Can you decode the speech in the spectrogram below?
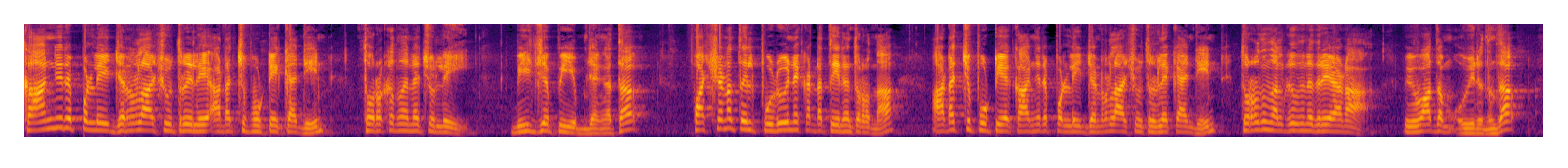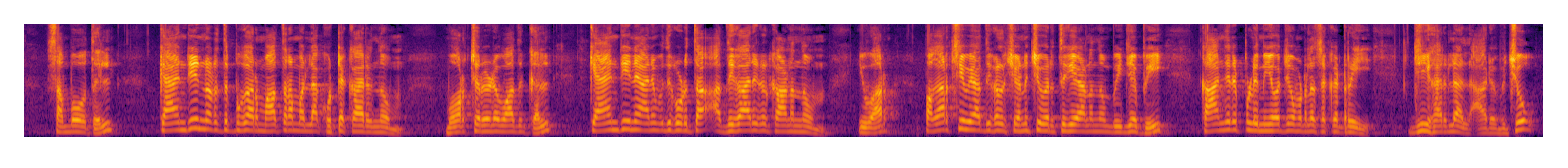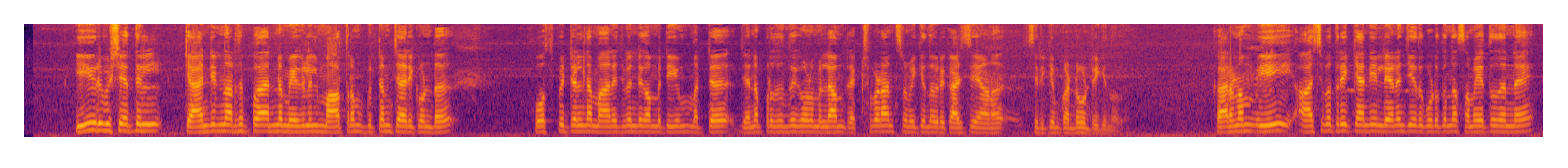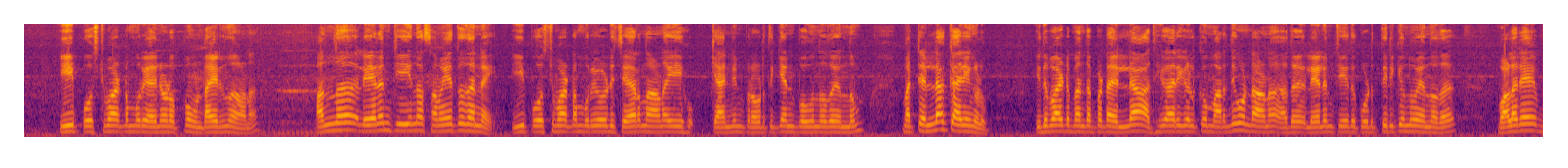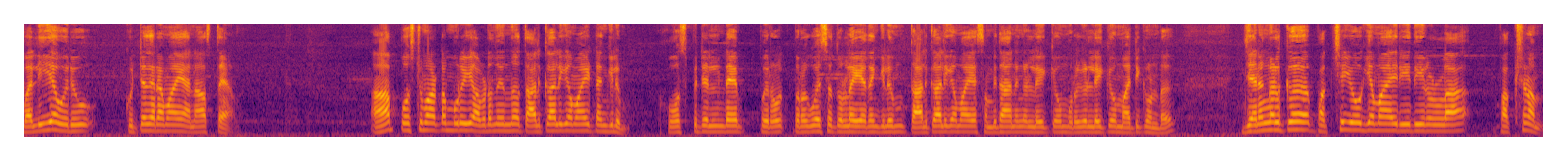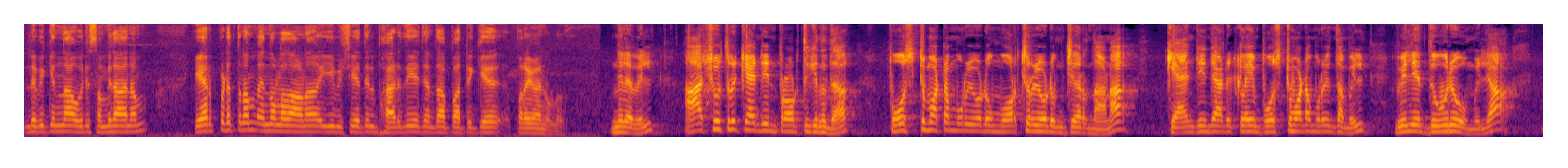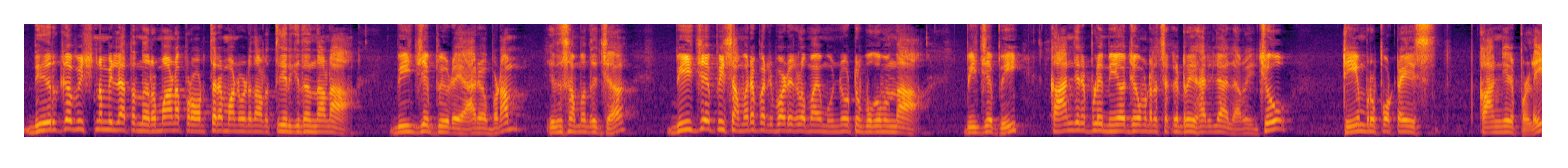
Kanjirappally general ആശുപത്രിയിലെ അടച്ചുപൂട്ടിയ canteen തുറക്കുന്നതിനെ ചൊല്ലി B J പിയും രംഗത്ത്. ഭക്ഷണത്തിൽ പുഴുവിനെ കണ്ടെത്തിയതിനെ തുടർന്ന് അടച്ചുപൂട്ടിയ കാഞ്ഞിരപ്പള്ളി ജനറൽ ആശുപത്രിയിലെ കാന്റീൻ തുറന്നു നൽകുന്നതിനെതിരെയാണ് വിവാദം ഉയരുന്നത്. സംഭവത്തിൽ കാന്റീൻ നടത്തിപ്പുകാർ മാത്രമല്ല കുറ്റക്കാരെന്നും മോർച്ചറിയുടെ വാതുക്കൽ ക്യാന്റീന് അനുമതി കൊടുത്ത അധികാരികൾക്കാണെന്നും ഇവർ പകർച്ചവ്യാധികൾ ക്ഷണിച്ചു വരുത്തുകയാണെന്നും ബി ജെ പി കാഞ്ഞിരപ്പള്ളി നിയോജക മണ്ഡല സെക്രട്ടറി ജി ഹരിലാൽ ആരോപിച്ചു. ഈ ഒരു വിഷയത്തിൽ ക്യാന്റീൻ നടത്തിപ്പുകാരന്റെ മേഖലയിൽ മാത്രം കുറ്റം ചാരിക്കൊണ്ട് ഹോസ്പിറ്റലിന്റെ മാനേജ്മെന്റ് കമ്മിറ്റിയും മറ്റ് ജനപ്രതിനിധികളുമെല്ലാം രക്ഷപ്പെടാൻ ശ്രമിക്കുന്ന ഒരു കാഴ്ചയാണ് ശരിക്കും കണ്ടുകൊണ്ടിരിക്കുന്നത്. കാരണം ഈ ആശുപത്രി ക്യാന്റീൻ ലേലം ചെയ്ത് കൊടുക്കുന്ന സമയത്ത് തന്നെ ഈ പോസ്റ്റ്മോർട്ടം മുറി അതിനോടൊപ്പം ഉണ്ടായിരുന്നതാണ്. അന്ന് ലേലം ചെയ്യുന്ന സമയത്ത് തന്നെ ഈ പോസ്റ്റ്മോർട്ടം മുറിയോട് ചേർന്നാണ് ഈ ക്യാന്റീൻ പ്രവർത്തിക്കാൻ പോകുന്നത് എന്നും മറ്റെല്ലാ കാര്യങ്ങളും ഇതുമായിട്ട് ബന്ധപ്പെട്ട എല്ലാ അധികാരികൾക്കും അറിഞ്ഞുകൊണ്ടാണ് അത് ലേലം ചെയ്ത് കൊടുത്തിരിക്കുന്നു എന്നത് വളരെ വലിയ ഒരു കുറ്റകരമായ അനാസ്ഥയാണ്. ആ പോസ്റ്റ്മോർട്ടം മുറി അവിടെ നിന്ന് താൽക്കാലികമായിട്ടെങ്കിലും ഹോസ്പിറ്റലിന്റെ പുറകുവശത്തുള്ള ഏതെങ്കിലും താൽക്കാലികമായ സംവിധാനങ്ങളിലേക്കോ മുറികളിലേക്കോ മാറ്റിക്കൊണ്ട് ജനങ്ങൾക്ക് ഭക്ഷ്യയോഗ്യമായ രീതിയിലുള്ള ഭക്ഷണം ലഭിക്കുന്ന ഒരു സംവിധാനം ഏർപ്പെടുത്തണം എന്നുള്ളതാണ് ഈ വിഷയത്തിൽ ഭാരതീയ ജനതാ പാർട്ടിക്ക് പറയാനുള്ളത്. നിലവിൽ ആശുപത്രി ക്യാന്റീൻ പ്രവർത്തിക്കുന്നത് പോസ്റ്റ്മോർട്ടം മുറിയോടും മോർച്ചറിയോടും ചേർന്നാണ് ക്യാന്റീന്റെ അടുക്കളയും പോസ്റ്റ്മോർട്ടം മുറിയും തമ്മിൽ വലിയ ദൂരവുമില്ല. ദീർഘവീക്ഷണമില്ലാത്ത നിർമ്മാണ പ്രവർത്തനമാണ് ഇവിടെ നടത്തിയിരിക്കുന്നതെന്നാണ് ബി ജെ പിയുടെ ആരോപണം. ഇത് സംബന്ധിച്ച് ബി ജെ പി സമരപരിപാടികളുമായി മുന്നോട്ട് പോകുമെന്ന് ബി ജെ പി കാഞ്ഞിരപ്പള്ളി നിയോജകമണ്ഡല സെക്രട്ടറി ഹരിലാൽ അറിയിച്ചു. Team reporters Kanjirappally.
